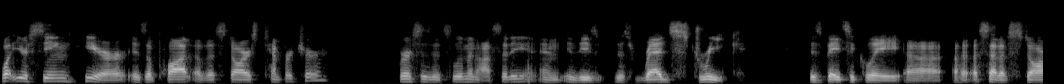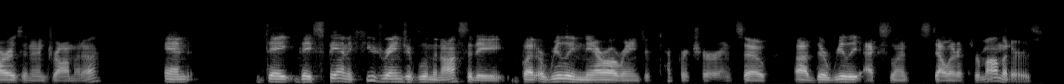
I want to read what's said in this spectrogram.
what you're seeing here is a plot of a star's temperature versus its luminosity. And these, this red streak is basically uh, a, a set of stars in Andromeda. And they they span a huge range of luminosity, but a really narrow range of temperature, and so uh, they're really excellent stellar thermometers.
